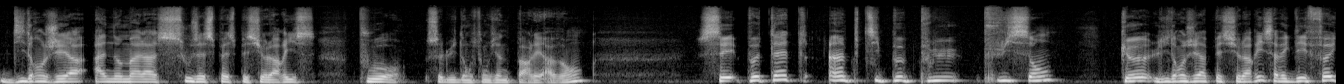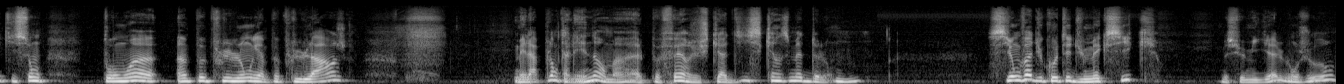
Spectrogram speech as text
d'Hydrangea anomala sous-espèce speciolaris pour celui dont on vient de parler avant c'est peut-être un petit peu plus puissant que l'hydrangea peciolaris, avec des feuilles qui sont, pour moi, un peu plus longues et un peu plus larges. Mais la plante, elle est énorme. Hein. Elle peut faire jusqu'à 10-15 mètres de long. Mhm. Si on va du côté du Mexique, Monsieur Miguel, bonjour,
